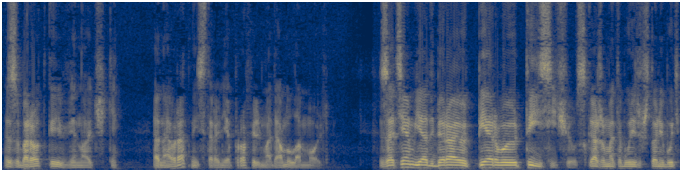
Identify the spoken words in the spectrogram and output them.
с бородкой в веночке, а на обратной стороне профиль мадам Ламоль. Затем я отбираю первую тысячу, скажем, это будет что-нибудь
